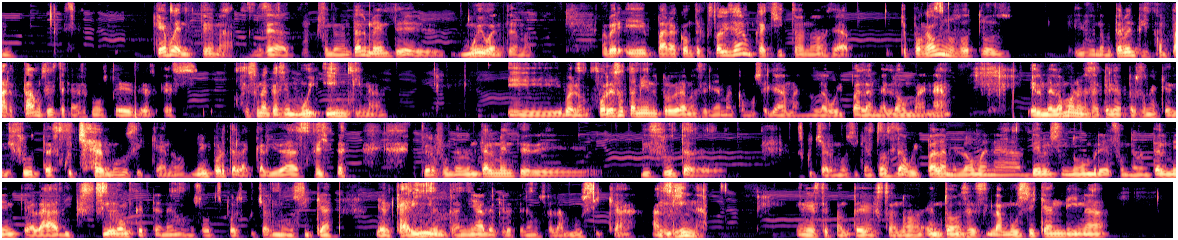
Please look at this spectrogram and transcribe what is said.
qué buen tema. O sea, fundamentalmente, muy buen tema. A ver, eh, para contextualizar un cachito, ¿no? O sea, que pongamos nosotros y fundamentalmente que compartamos esta canción con ustedes es, es, una canción muy íntima. Y bueno, por eso también el programa se llama como se llama, ¿no? La Huipala Melómana. El melómano es aquella persona que disfruta escuchar música, ¿no? No importa la calidad, pero fundamentalmente de, disfruta de escuchar música. Entonces la Huipala Melómana debe su nombre fundamentalmente a la adicción que tenemos nosotros por escuchar música y al cariño entrañable que le tenemos a la música andina en este contexto, ¿no? Entonces, la música andina,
